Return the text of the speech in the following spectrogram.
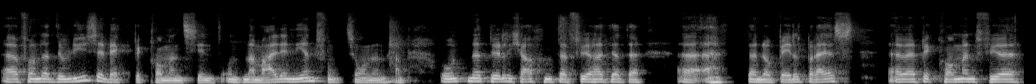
äh, von der Dialyse wegbekommen sind und normale Nierenfunktionen haben. Und natürlich auch, und dafür hat ja der, äh, der Nobelpreis äh, bekommen für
